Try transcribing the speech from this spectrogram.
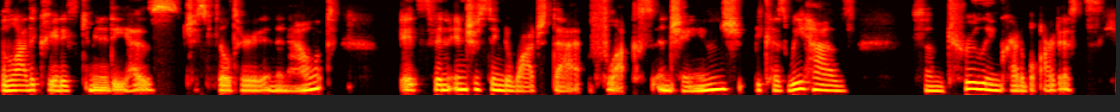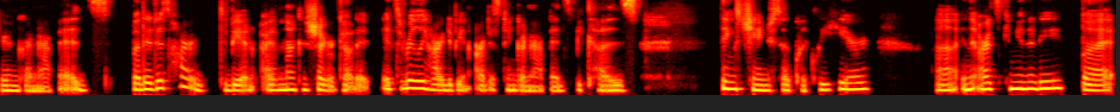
But a lot of the creative community has just filtered in and out. It's been interesting to watch that flux and change because we have some truly incredible artists here in Grand Rapids. But it is hard to be an, I'm not going to sugarcoat it. It's really hard to be an artist in Grand Rapids because things change so quickly here uh, in the arts community. But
